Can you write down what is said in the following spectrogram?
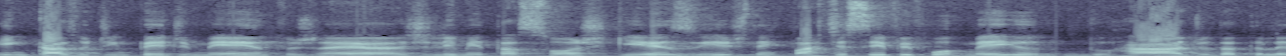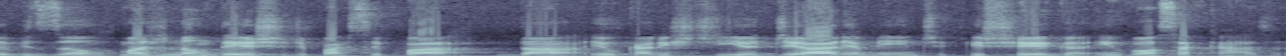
Em caso de impedimentos, né, as limitações que existem, participe por meio do rádio, da televisão, mas não deixe de participar da Eucaristia diariamente que chega em vossa casa.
